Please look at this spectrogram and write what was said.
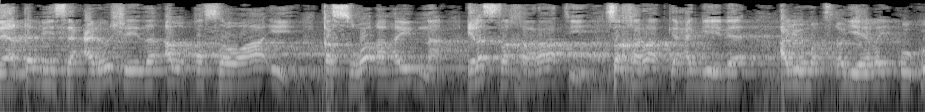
naaqadiisa caloosheeda alqasawaa'i qaswo ahaydna ila sakharaati sakharaadka xaggeeda ayuu yeelay uu ku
